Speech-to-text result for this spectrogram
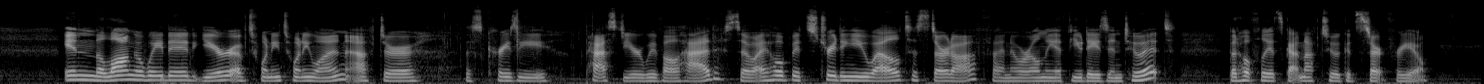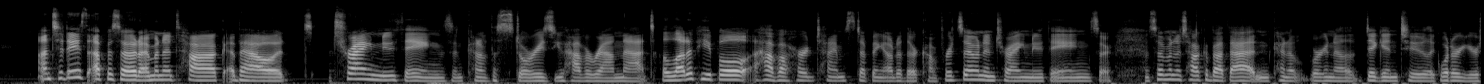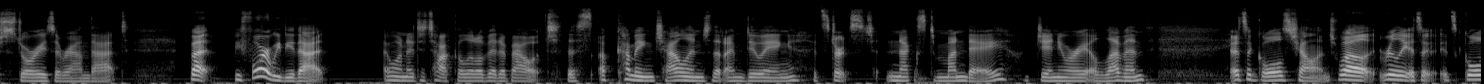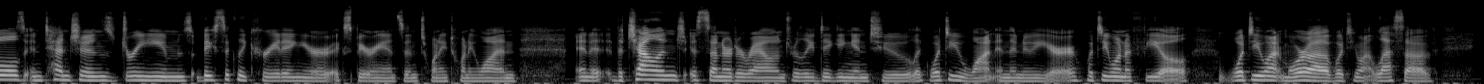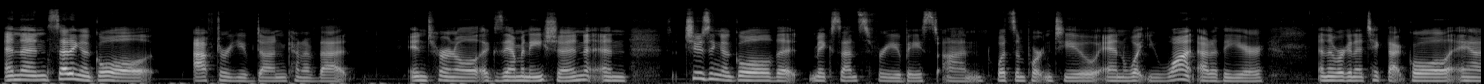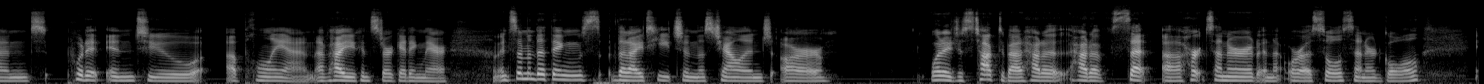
in the long awaited year of 2021 after this crazy past year we've all had. So I hope it's treating you well to start off. I know we're only a few days into it, but hopefully it's gotten off to a good start for you. On today's episode, I'm going to talk about trying new things and kind of the stories you have around that. A lot of people have a hard time stepping out of their comfort zone and trying new things. Or, so I'm going to talk about that and kind of we're going to dig into like what are your stories around that. But before we do that, I wanted to talk a little bit about this upcoming challenge that I'm doing. It starts next Monday, January 11th it's a goals challenge. Well, really it's a it's goals, intentions, dreams, basically creating your experience in 2021. And it, the challenge is centered around really digging into like what do you want in the new year? What do you want to feel? What do you want more of? What do you want less of? And then setting a goal after you've done kind of that internal examination and choosing a goal that makes sense for you based on what's important to you and what you want out of the year. And then we're going to take that goal and put it into a plan of how you can start getting there. And some of the things that I teach in this challenge are what I just talked about how to how to set a heart-centered and or a soul-centered goal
